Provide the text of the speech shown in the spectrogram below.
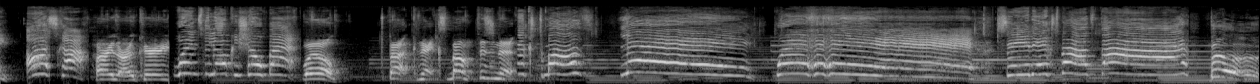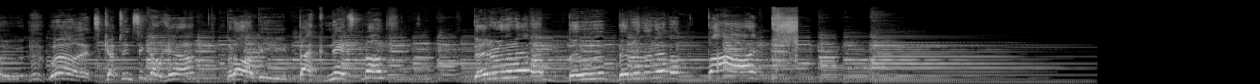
Hey, Oscar! Hi, Loki. When's the Loki show back? Well, it's back next month, isn't it? Next month? Yay! Way! See you next month. Bye! Hello! Well, it's Captain Signal here, but I'll be back next month. Better than ever. Better, better than ever! Bye.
